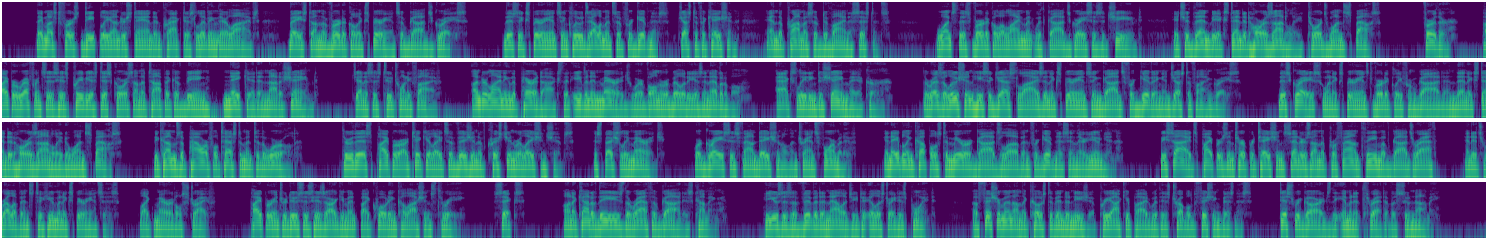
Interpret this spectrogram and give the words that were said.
they must first deeply understand and practice living their lives based on the vertical experience of God's grace. This experience includes elements of forgiveness, justification, and the promise of divine assistance. Once this vertical alignment with God's grace is achieved, it should then be extended horizontally towards one's spouse. Further, Piper references his previous discourse on the topic of being naked and not ashamed, Genesis 2:25, underlining the paradox that even in marriage where vulnerability is inevitable, acts leading to shame may occur. The resolution, he suggests, lies in experiencing God's forgiving and justifying grace. This grace, when experienced vertically from God and then extended horizontally to one's spouse, becomes a powerful testament to the world. Through this, Piper articulates a vision of Christian relationships, especially marriage, where grace is foundational and transformative, enabling couples to mirror God's love and forgiveness in their union. Besides, Piper's interpretation centers on the profound theme of God's wrath and its relevance to human experiences, like marital strife. Piper introduces his argument by quoting Colossians 3 6. On account of these, the wrath of God is coming. He uses a vivid analogy to illustrate his point. A fisherman on the coast of Indonesia, preoccupied with his troubled fishing business, disregards the imminent threat of a tsunami.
